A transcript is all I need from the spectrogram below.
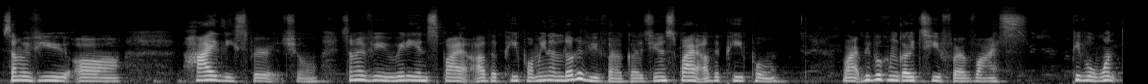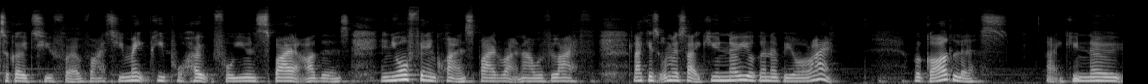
Some of you are highly spiritual. Some of you really inspire other people. I mean, a lot of you Virgos, you inspire other people, right? People can go to you for advice. People want to go to you for advice. You make people hopeful. You inspire others. And you're feeling quite inspired right now with life. Like it's almost like you know you're going to be all right regardless. Like, you know,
